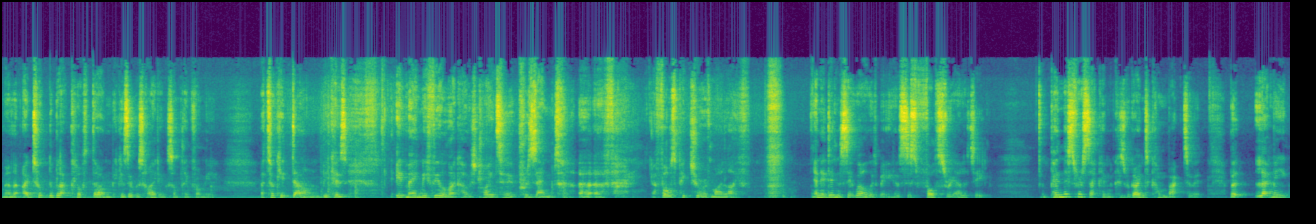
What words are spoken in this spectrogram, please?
And I took the black cloth down because it was hiding something from you. I took it down because it made me feel like I was trying to present a, a, a false picture of my life. And it didn't sit well with me. It was this false reality. Pin this for a second because we're going to come back to it. But let me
